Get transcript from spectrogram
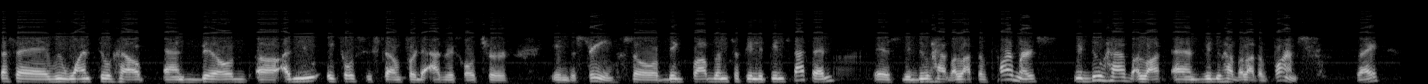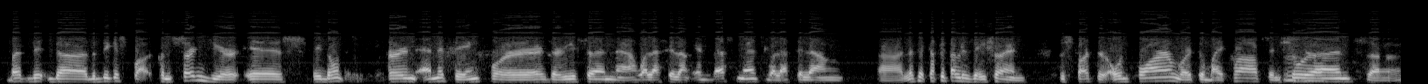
kasi we want to help and build uh, a new ecosystem for the agriculture industry. So big problem sa Philippines natin is we do have a lot of farmers, we do have a lot, and we do have a lot of farms, right? But the, the, the biggest concern here is they don't earn anything for the reason na wala silang investments, wala silang, uh, let's say, capitalization to start their own farm or to buy crops, insurance, mm-hmm. uh,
